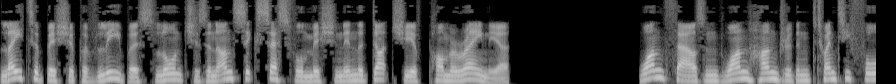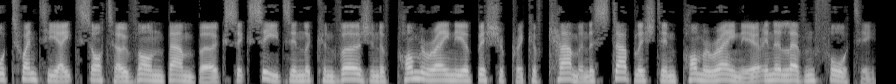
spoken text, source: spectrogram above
later Bishop of Lebus launches an unsuccessful mission in the Duchy of Pomerania. 1124–28 Otto von Bamberg succeeds in the conversion of Pomerania Bishopric of Kamen established in Pomerania in 1140.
